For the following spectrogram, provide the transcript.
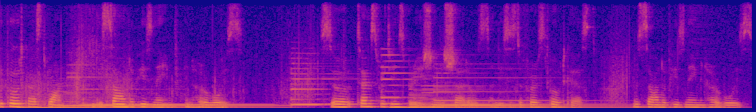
podcast one, the sound of his name in her voice. So, thanks for the inspiration in the shadows, and this is the first podcast, the sound of his name in her voice.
